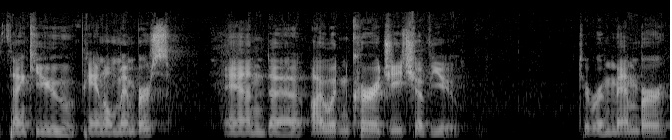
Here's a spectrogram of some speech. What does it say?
Thank you, panel members. And uh, I would encourage each of you to remember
